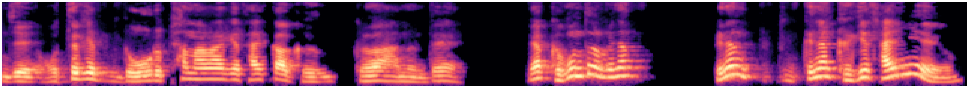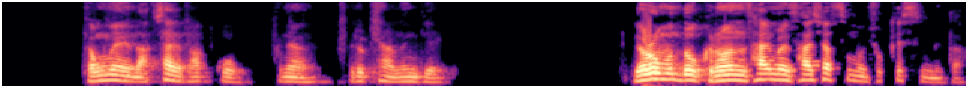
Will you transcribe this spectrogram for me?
이제 어떻게 노후를 편안하게 살까 그, 그거 하는데, 그냥 그분들은 그냥, 그냥, 그냥 그게 삶이에요. 경매에 낙찰 받고, 그냥 이렇게 하는 게. 여러분도 그런 삶을 사셨으면 좋겠습니다.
